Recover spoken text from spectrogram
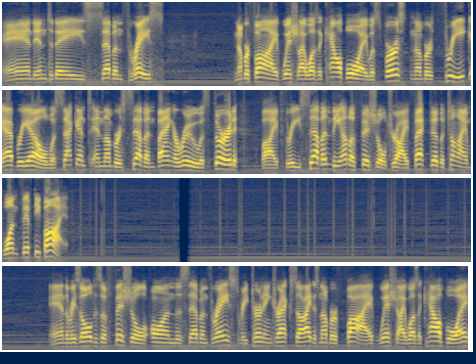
And in today's seventh race, number five, Wish I Was a Cowboy, was first. Number three, Gabrielle, was second. And number seven, Bangaroo, was third. 537, the unofficial trifecta, the time 155. And the result is official on the seventh race. Returning trackside is number five, Wish I Was a Cowboy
